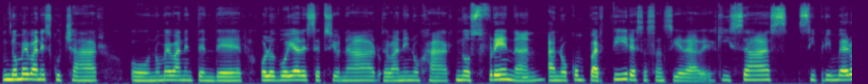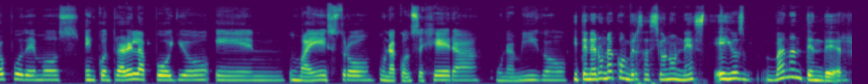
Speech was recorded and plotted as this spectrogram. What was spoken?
no me van a escuchar o no me van a entender o los voy a decepcionar, se van a enojar, nos frenan a no compartir esas ansiedades. Quizás si primero podemos encontrar el apoyo en un maestro, una consejera, un amigo. Y tener una conversación honesta, ellos van a entender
